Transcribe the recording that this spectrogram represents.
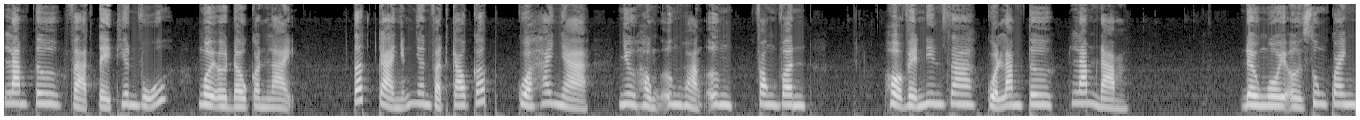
Lam Tư và Tề Thiên Vũ ngồi ở đầu còn lại. Tất cả những nhân vật cao cấp của hai nhà như Hồng Ưng Hoàng Ưng, Phong Vân, hộ vệ ninja của Lam Tư, Lam Đàm. Đều ngồi ở xung quanh,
